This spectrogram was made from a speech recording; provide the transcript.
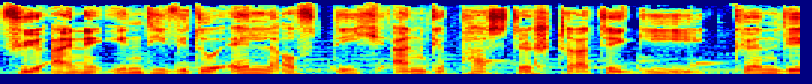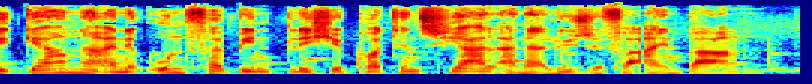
Für eine individuell auf dich angepasste Strategie können wir gerne eine unverbindliche Potenzialanalyse vereinbaren.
